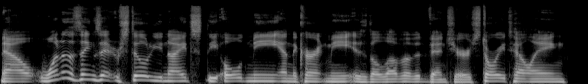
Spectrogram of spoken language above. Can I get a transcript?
Now, one of the things that still unites the old me and the current me is the love of adventure, storytelling,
